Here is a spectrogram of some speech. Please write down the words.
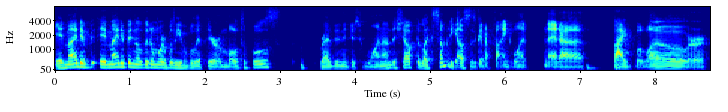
It might have. It might have been a little more believable if there were multiples rather than just one on the shelf. But like somebody else is gonna find one at a Five Below or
